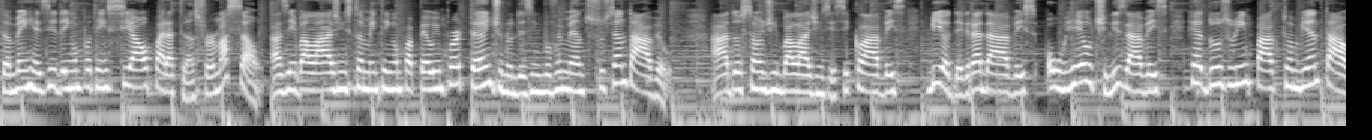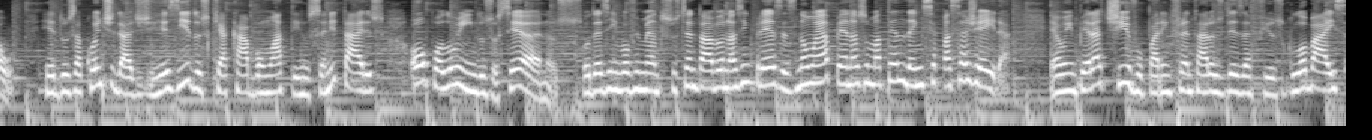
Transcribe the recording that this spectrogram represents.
também residem um potencial para a transformação. As embalagens também têm um papel importante no desenvolvimento sustentável. A adoção de embalagens recicláveis, biodegradáveis ou reutilizáveis reduz o impacto ambiental reduz a quantidade de resíduos que acabam em aterros sanitários ou poluindo os oceanos. O desenvolvimento sustentável nas empresas não é apenas uma tendência passageira, é um imperativo para enfrentar os desafios globais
